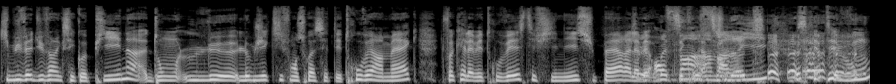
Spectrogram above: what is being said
qui buvait du vin avec ses copines dont l'objectif en soi c'était trouver un mec. Une fois qu'elle avait trouvé, c'était fini, super. Elle avait enfin un mari, c'était bon.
